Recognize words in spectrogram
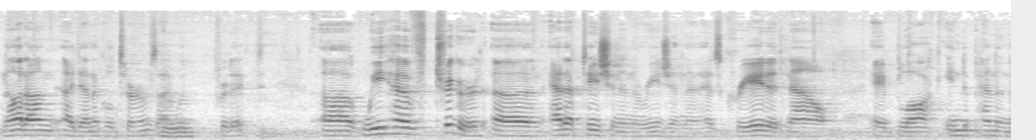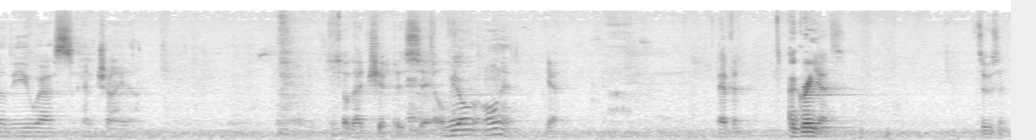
not on identical terms, I would mm-hmm. predict. Uh, we have triggered uh, an adaptation in the region that has created now a bloc independent of the US and China. So that ship has sailed. We don't own it. Yeah. Evan? Agree. Yes. Susan?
